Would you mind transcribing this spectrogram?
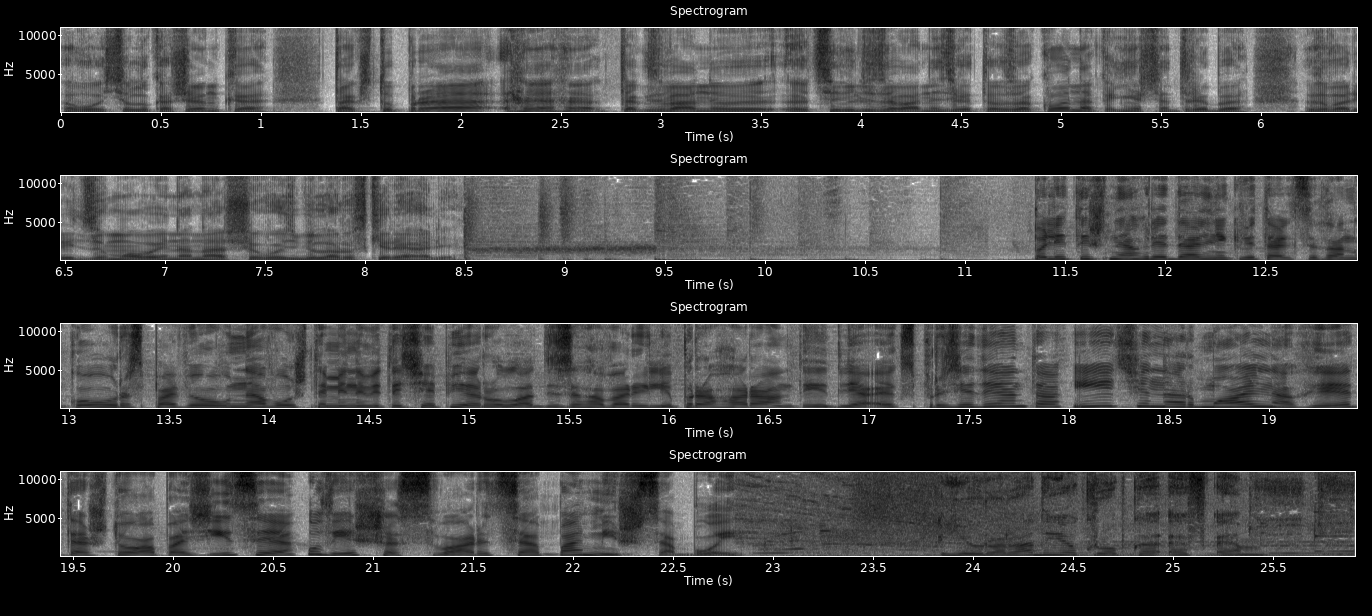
Вось лукашенко. Так что про так званую цывілізаванасць гэтага этого закона конечно трэба гаварыць з умовай на наши вось беларускі рэаліі палітычны аглядальнік віталь цыганкоў распавёў навошта менавіта цяпер улады загаварылі пра гарантыі для экс-прэзідэнта. І ці нармальна гэта што апазіцыя увесь час сварыцца паміж сабой. Еўрарадыё кропка фм у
